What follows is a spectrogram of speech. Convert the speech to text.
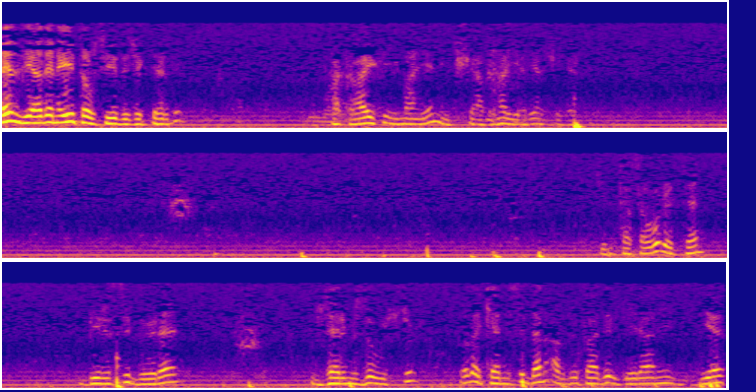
en ziyade neyi tavsiye edeceklerdi? Hakaik-i imaniyenin inkişafına yarayan şeyler. Şimdi tasavvur etsen birisi böyle üzerimize uçsun o da kendisi ben Abdülkadir Geylani diye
